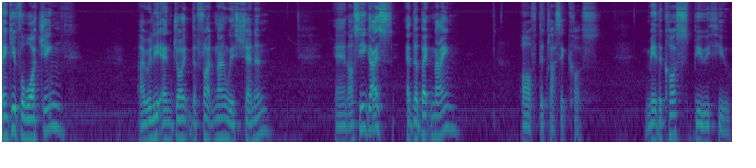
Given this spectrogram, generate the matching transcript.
Thank you for watching. I really enjoyed the front nine with Shannon. And I'll see you guys at the back nine of the classic course. May the course be with you.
